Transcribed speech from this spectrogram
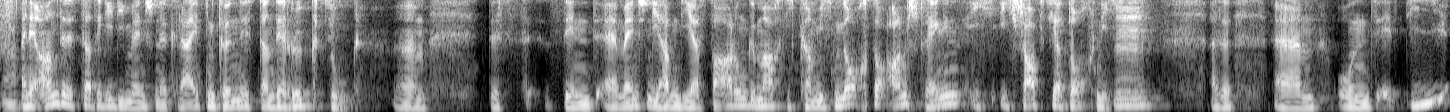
genau. Ja. Eine andere Strategie, die Menschen ergreifen können, ist dann der Rückzug. Ähm, Das sind äh, Menschen, die haben die Erfahrung gemacht, ich kann mich noch so anstrengen, ich, ich schaffe es ja doch nicht. Mhm. Also, ähm, und die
